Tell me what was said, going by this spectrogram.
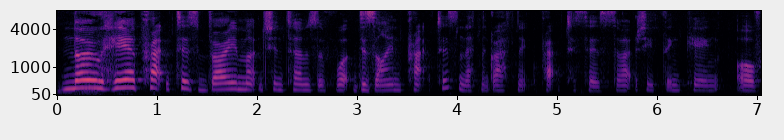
No, here practice very much in terms of what design practice and ethnographic practice is. So actually thinking of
